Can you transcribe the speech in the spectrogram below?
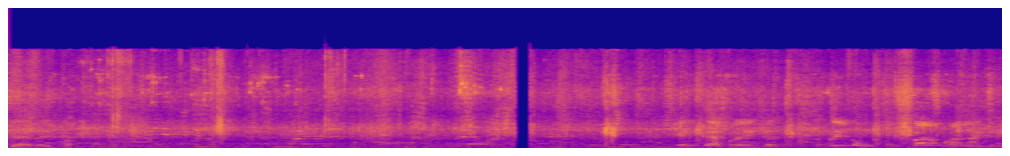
சரி ரைட்டா எங்க அப்புறம் எங்க அப்புறம் எங்க உட்காரக்கூடாது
